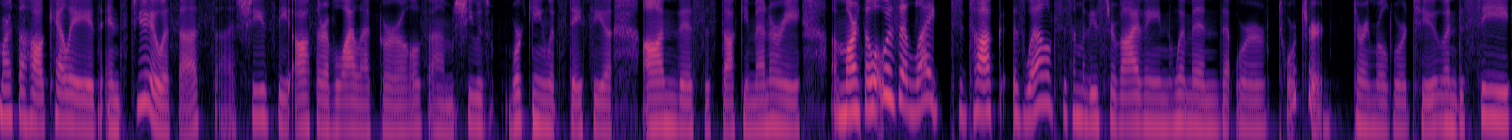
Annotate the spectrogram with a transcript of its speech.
Martha Hall Kelly is in studio with us. Uh, she's the author of Lilac Girls. Um, she was working with Stacia on this this documentary. Uh, Martha, what was it like to talk as well to some of these surviving women that were tortured during World War II, and to see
